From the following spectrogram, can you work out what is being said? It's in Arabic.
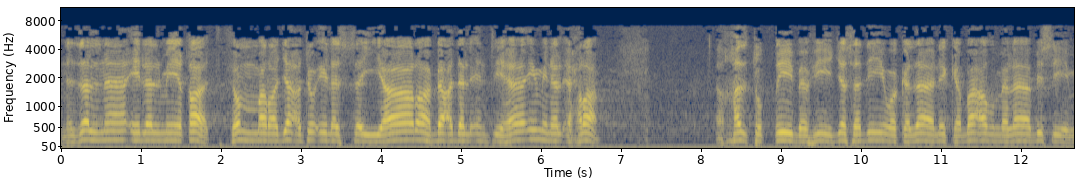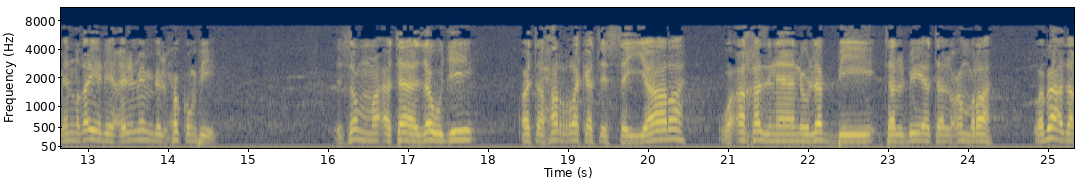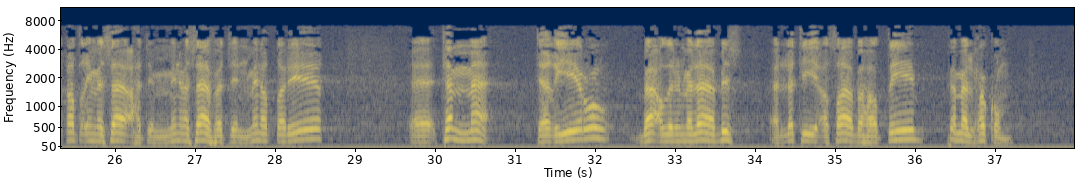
نزلنا إلى الميقات ثم رجعت إلى السيارة بعد الانتهاء من الإحرام. أخذت الطيب في جسدي وكذلك بعض ملابسي من غير علم بالحكم فيه. ثم أتى زوجي وتحركت السيارة وأخذنا نلبي تلبية العمرة. وبعد قطع مساحة من مسافة من الطريق تم تغيير بعض الملابس التي أصابها الطيب فما الحكم؟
